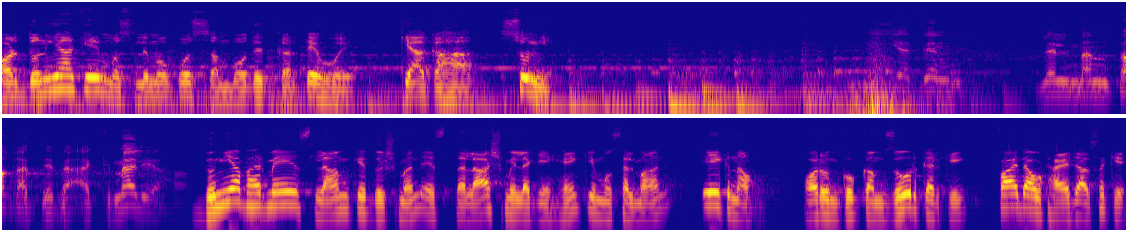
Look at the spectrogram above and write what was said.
और दुनिया के मुस्लिमों को संबोधित करते हुए क्या कहा, सुनिए। दुनिया भर में इस्लाम के दुश्मन इस तलाश में लगे हैं कि मुसलमान एक ना हो और उनको कमज़ोर करके फ़ायदा उठाया जा सके।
